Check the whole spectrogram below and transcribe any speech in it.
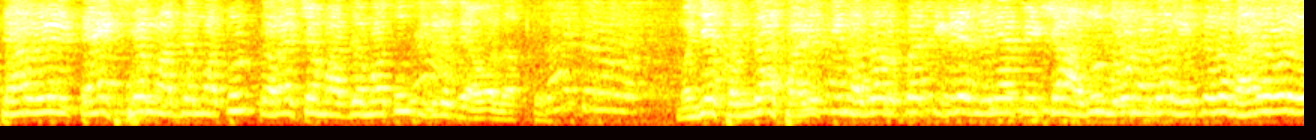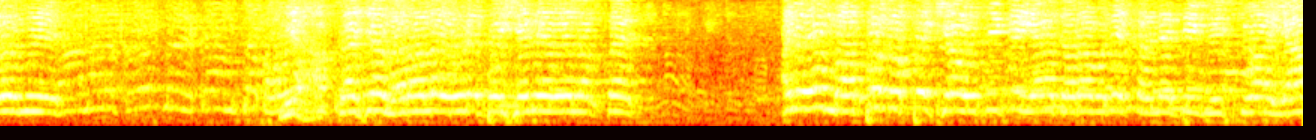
त्यावेळी टॅक्सच्या माध्यमातून कराच्या माध्यमातून तिकडे द्यावं लागतं. म्हणजे समजा साडेतीन हजार रुपये तिकडे देण्यापेक्षा अजून दोन हजार घेतले तर भाड्यावर घर मिळेल. मी हक्काच्या घराला एवढे पैसे द्यावे लागतात आणि हो, हे माफक अपेक्षा होती की या दरामध्ये करण्यात येईल किंवा या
